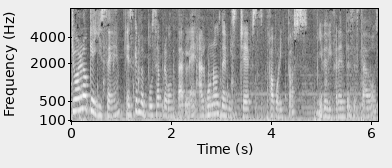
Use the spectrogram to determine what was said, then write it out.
Yo lo que hice es que me puse a preguntarle a algunos de mis chefs favoritos y de diferentes estados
